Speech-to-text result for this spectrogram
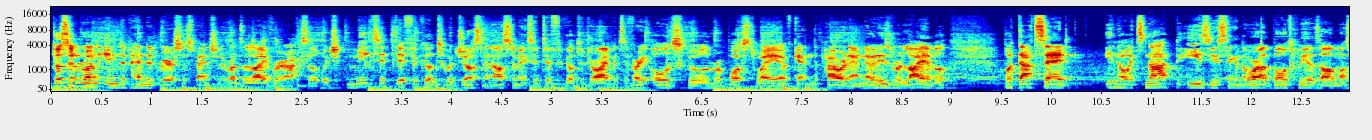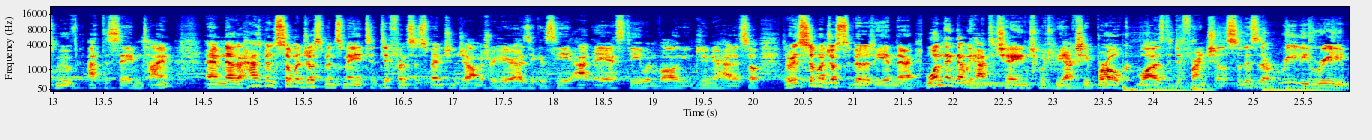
doesn't run independent rear suspension, it runs a live rear axle, which makes it difficult to adjust and also makes it difficult to drive. It's a very old school, robust way of getting the power down. Now it is reliable, but that said, you know, it's not the easiest thing in the world. Both wheels almost move at the same time. Um, now, there has been some adjustments made to different suspension geometry here, as you can see at ASD when Vaughn Junior had it. So there is some adjustability in there. One thing that we had to change, which we actually broke, was the differential. So this is a really, really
